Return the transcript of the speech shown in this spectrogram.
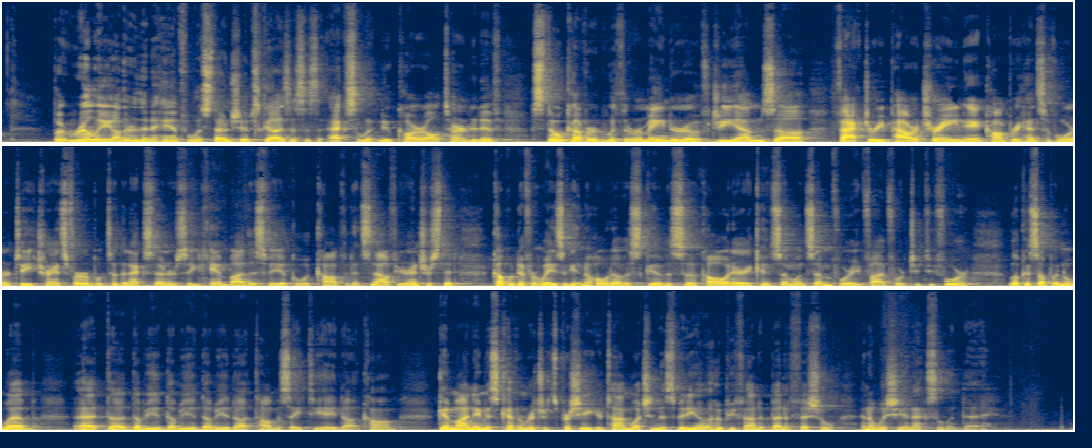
But really, other than a handful of stone chips, guys, this is an excellent new car alternative. Still covered with the remainder of GM's uh, factory powertrain and comprehensive warranty, transferable to the next owner so you can buy this vehicle with confidence. Now, if you're interested, a couple different ways of getting a hold of us. Give us a call at area code 717-485-4224. Look us up on the web at uh, www.thomasata.com. Again, my name is Kevin Richards. Appreciate your time watching this video. I hope you found it beneficial, and I wish you an excellent day.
